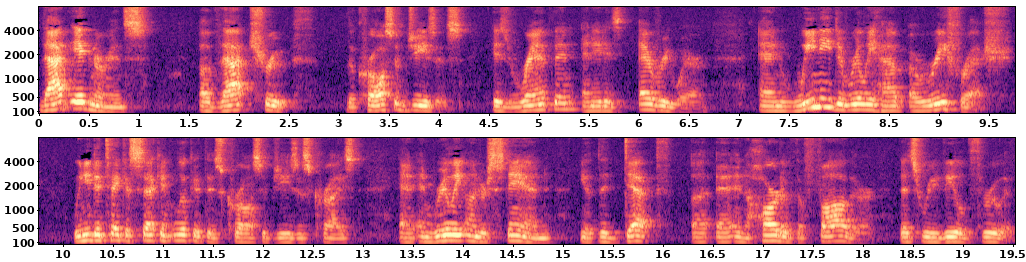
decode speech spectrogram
That ignorance of that truth, the cross of Jesus, is rampant and it is everywhere. And we need to really have a refresh. We need to take a second look at this cross of Jesus Christ and, and really understand you know, the depth uh, and the heart of the Father that's revealed through it.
